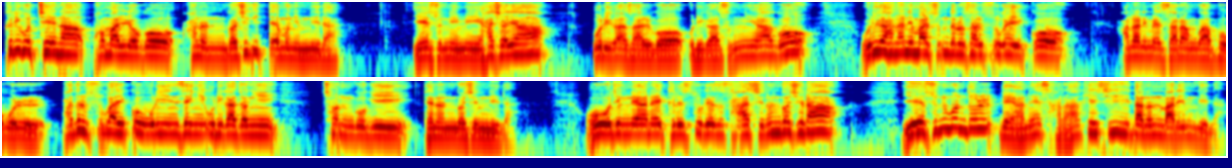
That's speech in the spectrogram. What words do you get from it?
그리고 죄나 범하려고 하는 것이기 때문입니다. 예수님이 하셔야 우리가 살고 우리가 승리하고 우리가 하나님 말씀대로 살 수가 있고 하나님의 사랑과 복을 받을 수가 있고 우리 인생이 우리 가정이 천국이 되는 것입니다. 오직 내 안에 그리스도께서 사시는 것이라 예수님은 늘 내 안에 살아 계시다는 말입니다.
